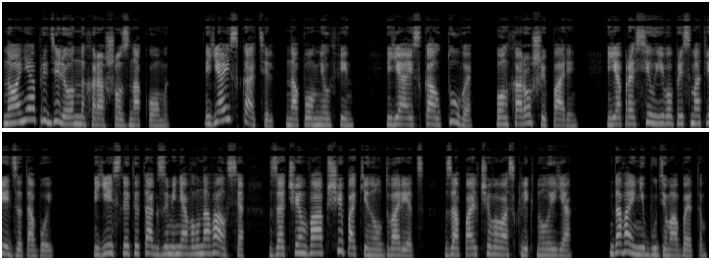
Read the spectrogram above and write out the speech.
но они определенно хорошо знакомы. «Я искатель», — напомнил Финн. «Я искал Туве, он хороший парень. Я просил его присмотреть за тобой. Если ты так за меня волновался, зачем вообще покинул дворец?» — запальчиво воскликнула я. «Давай не будем об этом».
